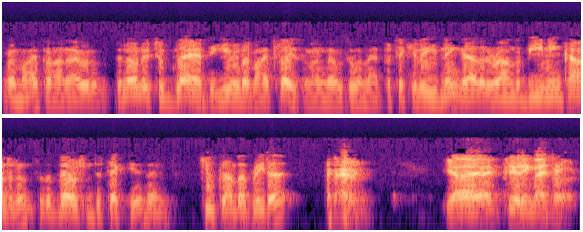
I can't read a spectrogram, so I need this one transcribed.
For my part, I would have been only too glad to yield up my place among those who, in that particular evening, gathered around the beaming countenance of the Belgian detective and cucumber breeder. yeah, I'm clearing my throat.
